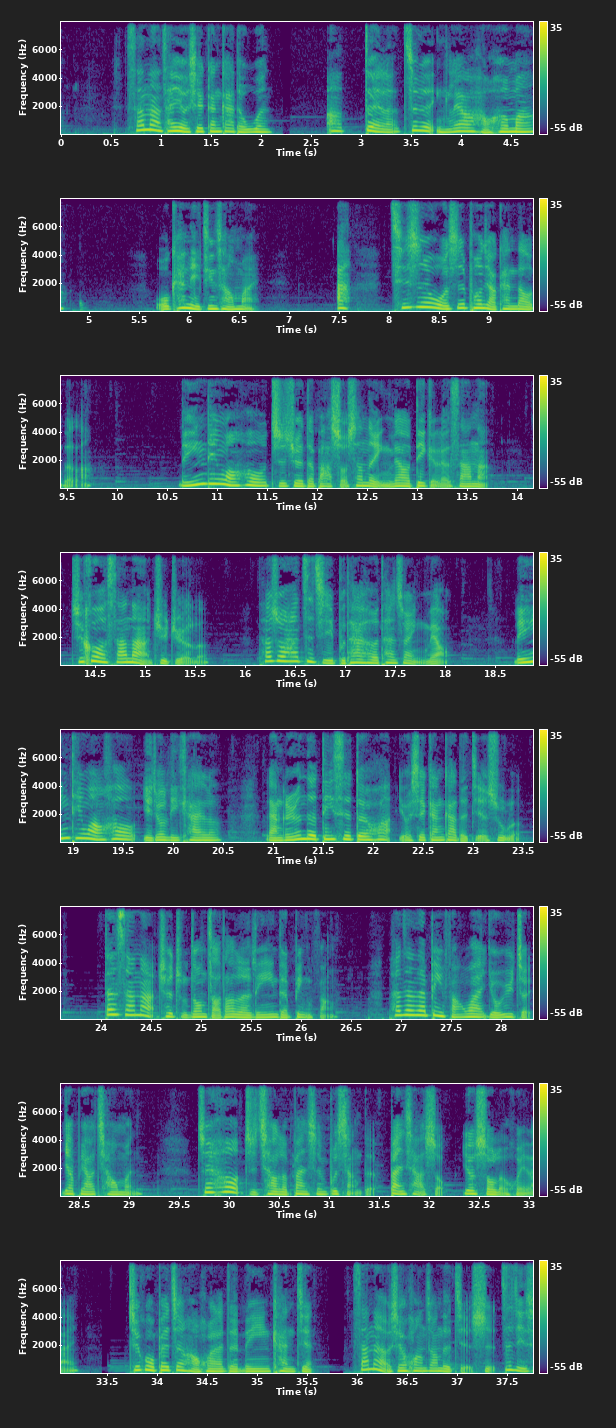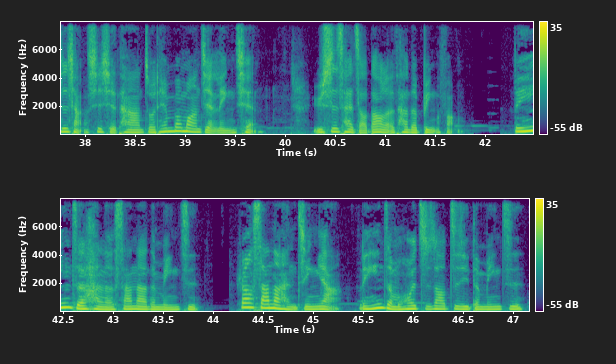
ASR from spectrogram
莎娜才有些尴尬地问：“啊，对了，这个饮料好喝吗？我看你经常买。啊，其实我是碰巧看到的啦。”林英听完后，直觉地把手上的饮料递给了莎娜，结果莎娜拒绝了。她说她自己不太喝碳酸饮料。林英听完后也就离开了，两个人的第一次对话有些尴尬地结束了。但莎娜却主动找到了林英的病房，她站在病房外犹豫着要不要敲门，最后只敲了半声不响的半下手，又收了回来。结果被正好回来的林英看见，莎娜有些慌张的解释自己是想谢谢他昨天帮忙捡零钱，于是才找到了他的病房。林英则喊了莎娜的名字，让莎娜很惊讶，林英怎么会知道自己的名字？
